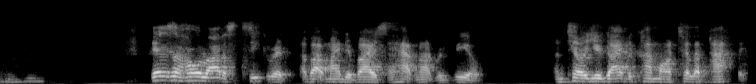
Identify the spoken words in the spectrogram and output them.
Mm-hmm. There's a whole lot of secret about my device I have not revealed until you guys become more telepathic.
